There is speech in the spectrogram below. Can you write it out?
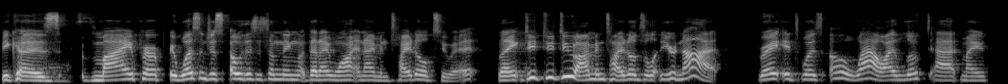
because yes. my per- it wasn't just oh this is something that I want and I'm entitled to it. Like do do do I'm entitled to you're not. right it was oh wow i looked at my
